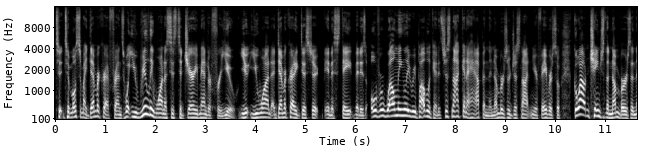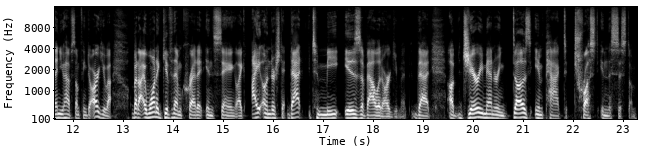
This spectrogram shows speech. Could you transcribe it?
to, to most of my Democrat friends, what you really want us is to gerrymander for you. You you want a Democratic district in a state that is overwhelmingly Republican. It's just not going to happen. The numbers are just not in your favor. So go out and change the numbers, and then you have something to argue about. But I want to give them credit in saying like I understand that to me is a valid argument that uh, gerrymandering does impact trust in the system.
